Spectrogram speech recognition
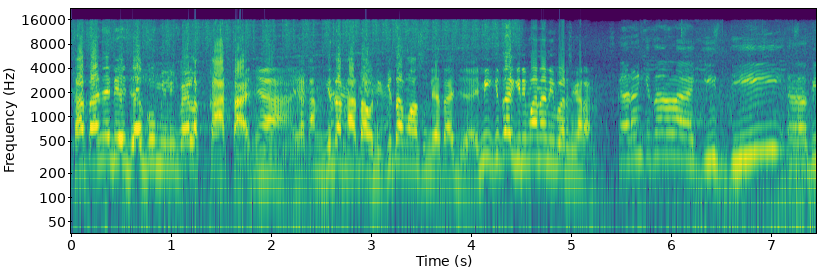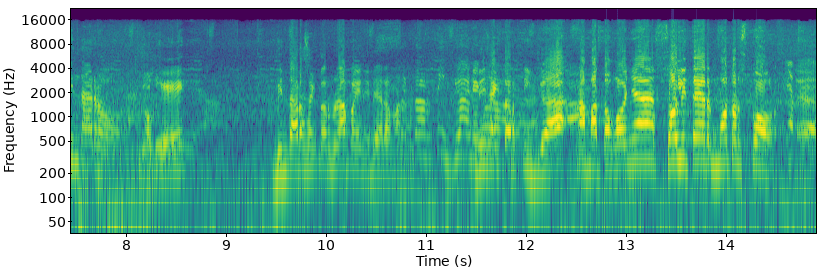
Katanya dia jago milih velg, katanya. Ya kan kita nggak tahu nih. Kita mau langsung lihat aja. Ini kita lagi di mana nih Bar sekarang? Sekarang kita lagi di eh, Bintaro. Oke. ya, Bintaro sektor berapa ini? Daerah mana? Sektor 3 deh Ini sektor nggak 3, salah. nama tokonya Solitaire Motorsport. Yap. Ya.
